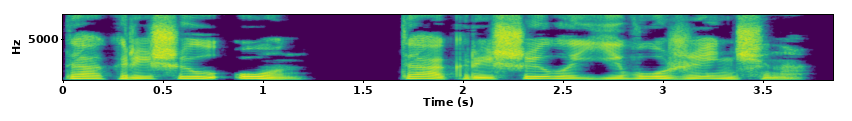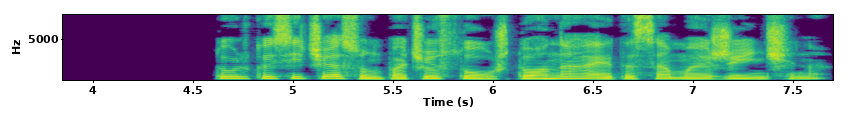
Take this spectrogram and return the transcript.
Так решил он, так решила его женщина. Только сейчас он почувствовал, что она, эта самая женщина,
